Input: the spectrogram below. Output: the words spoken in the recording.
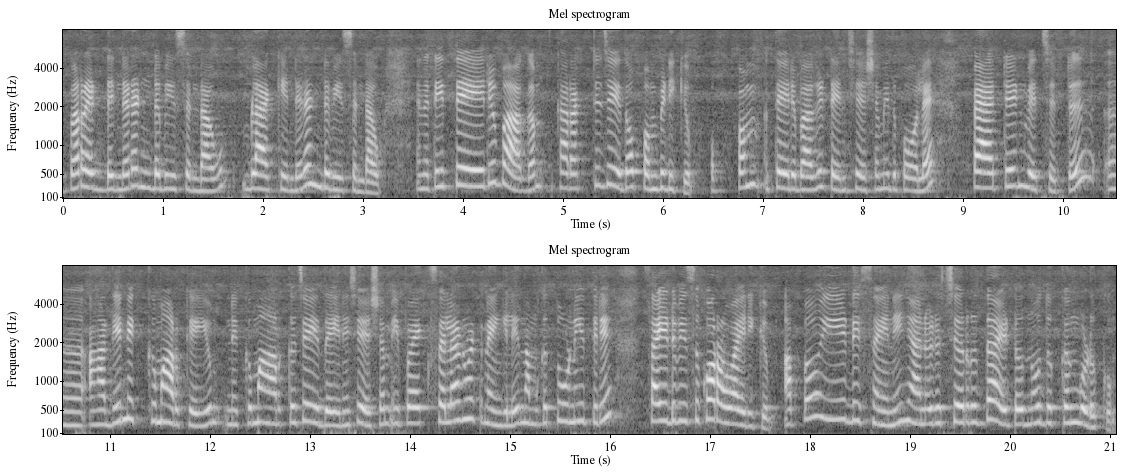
ഇപ്പോൾ റെഡിന്റെ രണ്ട് പീസ് ഉണ്ടാവും ബ്ലാക്കിന്റെ രണ്ട് പീസ് ഉണ്ടാവും. എന്നിട്ട് ഈ തേര് ഭാഗം കറക്റ്റ് ചെയ്ത് ഒപ്പം പിടിക്കും. ഒപ്പം തേര് ഭാഗം ഇട്ടതിന് ശേഷം ഇതുപോലെ പാറ്റേൺ വെച്ചിട്ട് ആദ്യം നെക്ക് മാർക്ക് ചെയ്യും. നെക്ക് മാർക്ക് ചെയ്തതിന് ശേഷം ഇപ്പോൾ എക്സലാണ് വെട്ടണമെങ്കിൽ നമുക്ക് തുണി ഇത്തിരി സൈഡ് പീസ് കുറവായിരിക്കും. അപ്പോൾ ഈ ഡിസൈന് ഞാനൊരു ചെറുതായിട്ടൊന്ന് ഒതുക്കം കൊടുക്കും.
